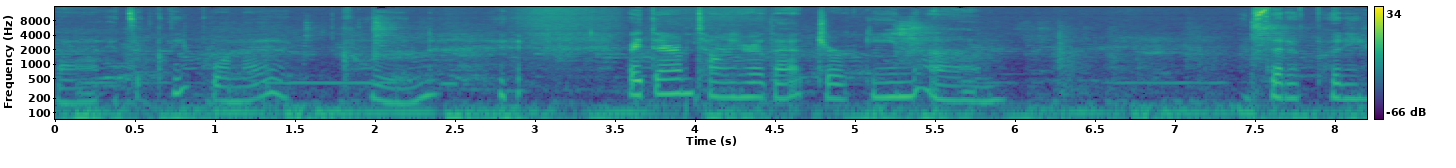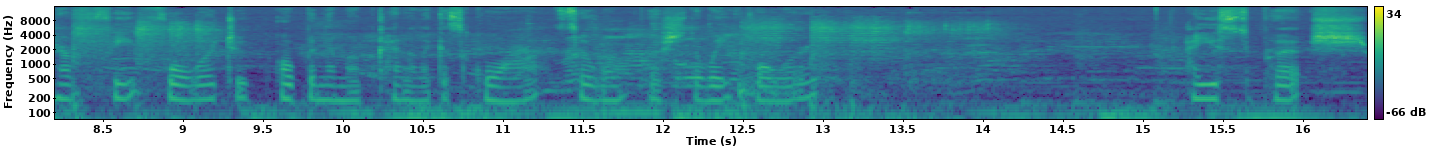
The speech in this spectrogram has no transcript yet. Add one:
that it's a clean pull, not a clean. right there, I'm telling her that jerking, um, instead of putting her feet forward to open them up kind of like a squat so it won't push the weight forward. I used to push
